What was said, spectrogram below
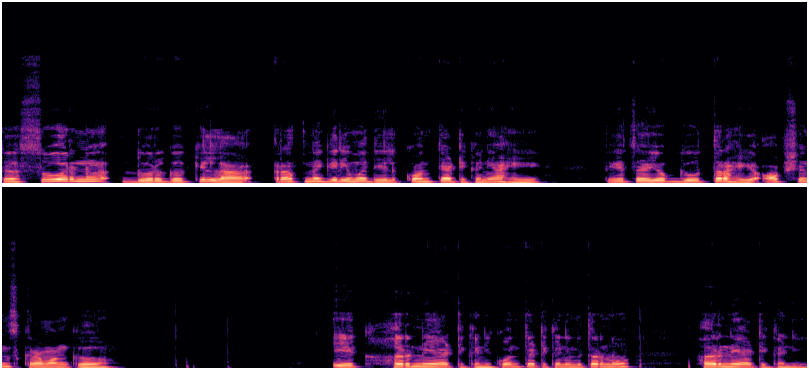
तर सुवर्ण दुर्ग किल्ला रत्नागिरीमधील कोणत्या ठिकाणी आहे? तर याचं योग्य उत्तर आहे ऑप्शन्स क्रमांक एक हरणे या ठिकाणी. कोणत्या ठिकाणी मित्रांनो? हरणे या ठिकाणी.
